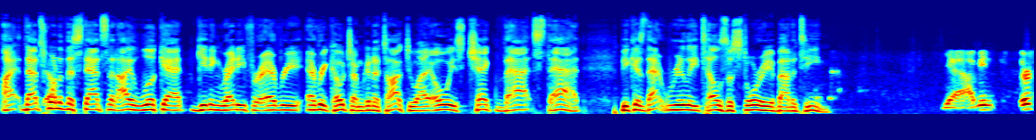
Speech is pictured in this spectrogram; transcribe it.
I, that's yep. one of the stats that I look at getting ready for every, every coach I'm going to talk to. I always check that stat because that really tells a story about a team. Yeah, I mean, there's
